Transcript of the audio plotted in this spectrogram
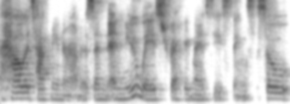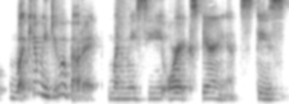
how it's happening around us and, and new ways to recognize these things. So what can we do about it when we see or experience these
